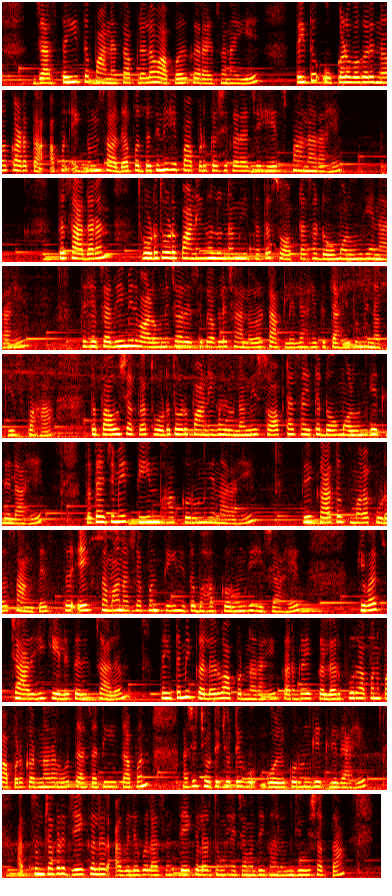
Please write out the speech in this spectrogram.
जास्तही इथं पाण्याचा आपल्याला वापर करायचा नाही आहे तर इथं उकड वगैरे न काढता आपण एकदम साध्या पद्धतीने हे पापड कसे करायचे हेच पाहणार आहे. तर साधारण थोडं थोडं पाणी घालून ना मी इथं तर सॉफ्ट असा डो मळून घेणार आहे. तर ह्याच्या आधी मी वाळवण्याच्या रेसिपी आपल्या चॅनलवर टाकलेल्या आहेत. तर त्याही तुम्ही नक्कीच पहा. तर पाहू शकता थोडं थोडं पाणी घालून मी सॉफ्ट असा इथं डो मळून घेतलेला आहे. तर त्याचे मी तीन भाग करून घेणार आहे. ते का तर तुम्हाला पुढं सांगतेच. तर एक समान असे आपण तीन इथं भाग करून घ्यायचे आहेत. किंवा चारही केले तरी चालेल. तर इथं मी कलर वापरणार आहे. कारण का हे कलरफुल आपण पापड करणार आहोत. त्यासाठी इथं आपण असे छोटे छोटे गो गोळे करून घेतलेले आहेत आता तुमच्याकडे जे कलर अवेलेबल असेल ते कलर तुम्ही ह्याच्यामध्ये घालून घेऊ शकता.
